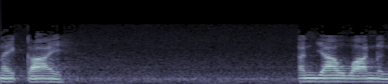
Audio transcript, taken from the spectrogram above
ในกาย อันยาววานหนึ่ง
